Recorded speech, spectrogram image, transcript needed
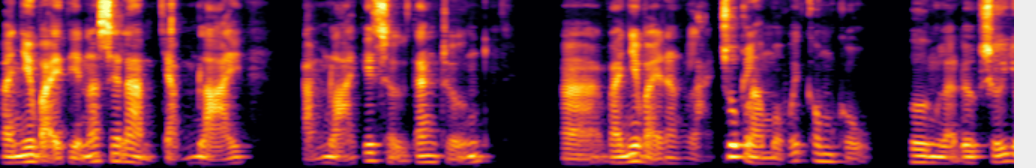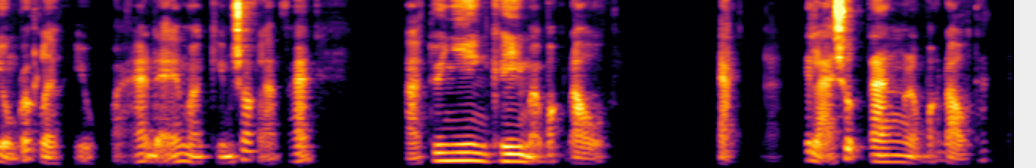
Và như vậy thì nó sẽ làm chậm lại chậm lại cái sự tăng trưởng. À, và như vậy rằng lãi suất là một cái công cụ thường là được sử dụng rất là hiệu quả để mà kiểm soát lạm phát. À, tuy nhiên khi mà bắt đầu chặt à, cái lãi suất tăng rồi bắt đầu thắt chặt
